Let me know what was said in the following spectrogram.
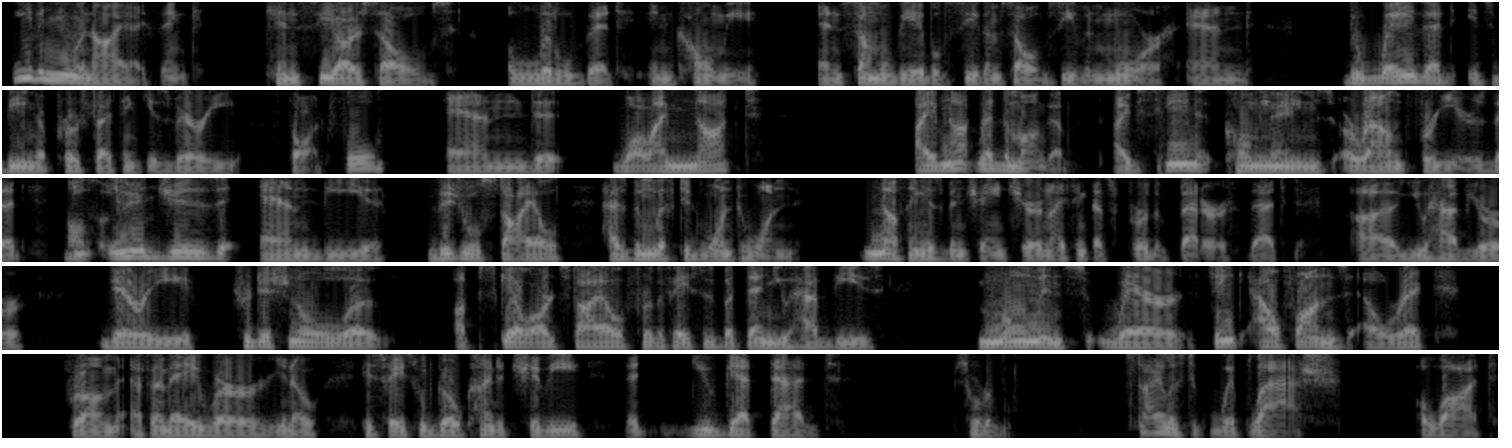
even you and I, I think, can see ourselves a little bit in Komi, and some will be able to see themselves even more. And the way that it's being approached, I think, is very thoughtful. And while I'm not I have not read the manga. I've seen Komi Same. memes around for years that the Also same. images and the visual style has been lifted one to one. Nothing has been changed here, and I think that's for the better. That uh, you have your very traditional uh, upscale art style for the faces, but then you have these moments where think Alphonse Elric from FMA, where you know his face would go kind of chibi. That you get that sort of stylistic whiplash a lot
